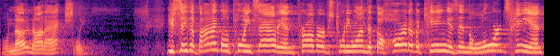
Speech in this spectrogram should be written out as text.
Well, no, not actually. You see, the Bible points out in Proverbs 21 that the heart of a king is in the Lord's hand,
